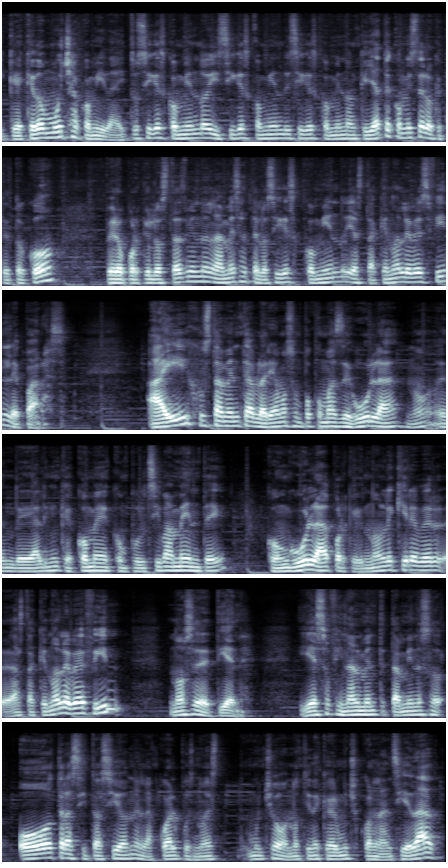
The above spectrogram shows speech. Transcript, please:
Y que quedó mucha comida y tú sigues comiendo y sigues comiendo y sigues comiendo, aunque ya te comiste lo que te tocó, pero porque lo estás viendo en la mesa te lo sigues comiendo y hasta que no le ves fin le paras. Ahí justamente hablaríamos un poco más de gula, ¿no? De alguien que come compulsivamente con gula porque no le quiere ver, hasta que no le ve fin, no se detiene. Y eso finalmente también es otra situación en la cual pues no es mucho, no tiene que ver mucho con la ansiedad,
